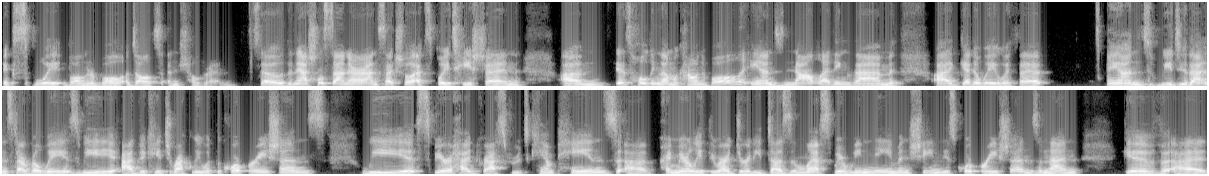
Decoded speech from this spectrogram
exploit vulnerable adults and children. So the National Center on Sexual Exploitation um, is holding them accountable and not letting them uh, get away with it. And we do that in several ways. We advocate directly with the corporations. We spearhead grassroots campaigns, uh, primarily through our Dirty Dozen list, where we name and shame these corporations and then give uh,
